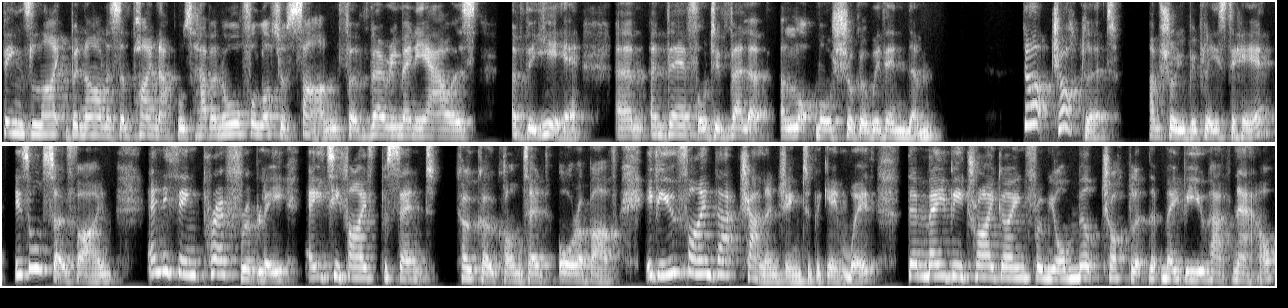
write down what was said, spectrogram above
things like bananas and pineapples have an awful lot of sun for very many hours of the year um, and therefore develop a lot more sugar within them. Dark chocolate, I'm sure you'll be pleased to hear, is also fine. Anything preferably 85% cocoa content or above. If you find that challenging to begin with, then maybe try going from your milk chocolate that maybe you have now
